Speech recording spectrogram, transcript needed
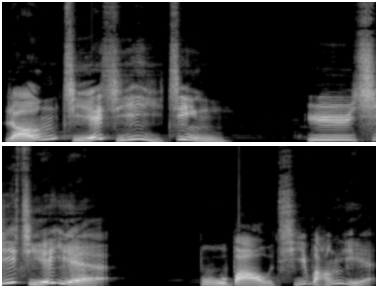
仍竭己以进，与其竭也，不报其亡也。”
